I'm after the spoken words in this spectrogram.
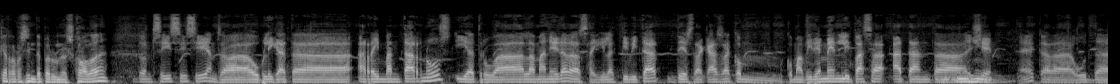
que representa per una escola. Doncs sí, sí, sí, ens ha obligat a, a reinventar-nos i a trobar la manera de seguir l'activitat des de casa, com, com evidentment li passa a tanta Mhm. gent, eh, que ha hagut de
